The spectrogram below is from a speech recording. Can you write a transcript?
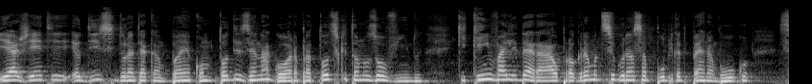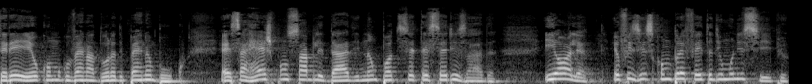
E a gente, eu disse durante a campanha, como estou dizendo agora, para todos que estão nos ouvindo, que quem vai liderar o Programa de Segurança Pública de Pernambuco serei eu como governadora de Pernambuco. Essa responsabilidade não pode ser terceirizada. E olha, eu fiz isso como prefeita de um município,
